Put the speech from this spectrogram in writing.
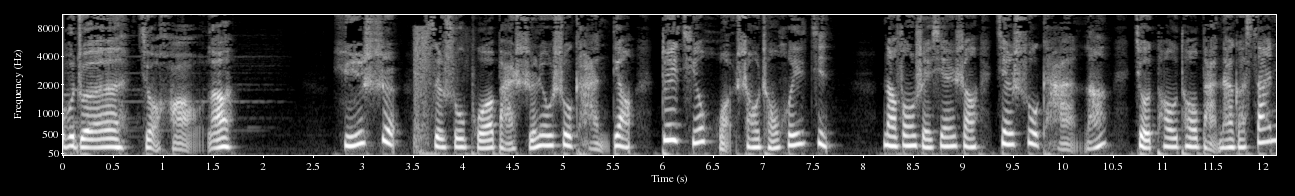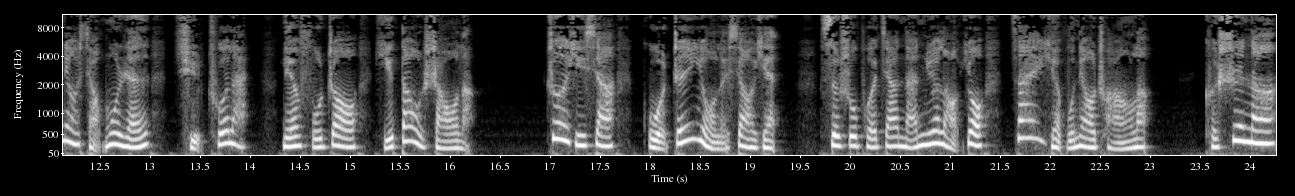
不准就好了。”于是四叔婆把石榴树砍掉，堆起火烧成灰烬。那风水先生见树砍了，就偷偷把那个撒尿小木人取出来，连符咒一道烧了。这一下果真有了效验，四叔婆家男女老幼再也不尿床了。可是呢，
